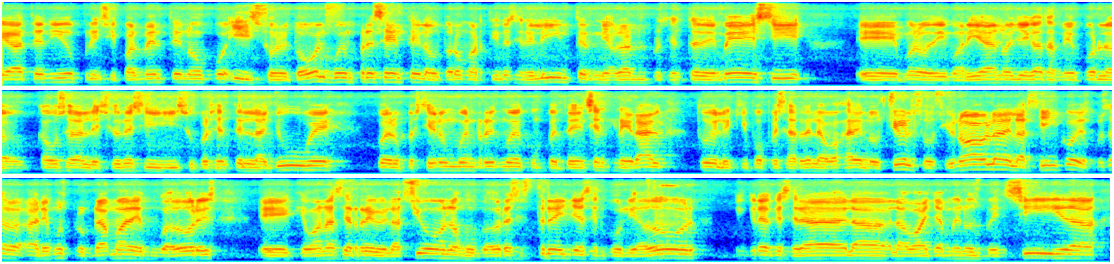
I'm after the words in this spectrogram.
que ha tenido principalmente, no y sobre todo el buen presente de Lautaro Martínez en el Inter, ni hablar del presente de Messi, eh, bueno, Di María no llega también por la causa de las lesiones y, su presente en la Juve, pero pues tiene un buen ritmo de competencia en general todo el equipo a pesar de la baja de los Chelsea. Si uno habla de las cinco, después haremos programa de jugadores eh, que van a hacer revelación, los jugadores estrellas, el goleador, quién cree que será la, la, valla menos vencida,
